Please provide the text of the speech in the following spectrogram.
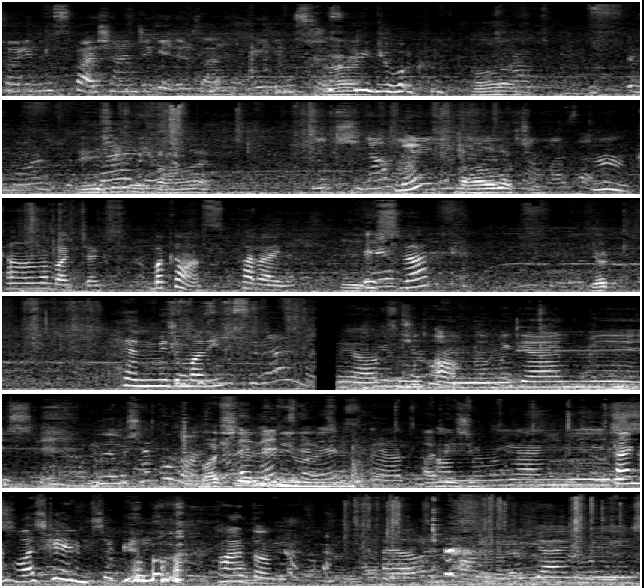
Söylediğim sipariş anca gelir zaten. Yediğimiz söz. Yorgun. Beni çekme kanala. Yok Şilan aile Kanala bakacağım. Hı, kanalına bakacaksın. Bakamaz parayla. Esra, Yok. hand me the money. Hayatımın anlamı gelmiş. Yumuşak olan. Başlayabilir Evet, miyim evet. Hayatın Anneciğim. anlamı gelmiş. Kanka başka yerim çakıyorum ama. Pardon. Hayatın anlamı gelmiş.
